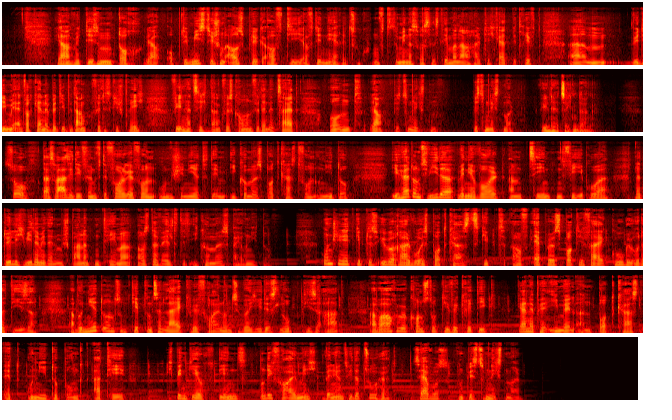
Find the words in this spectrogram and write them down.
Ja, mit diesem doch ja, optimistischen Ausblick auf die, auf die nähere Zukunft, zumindest was das Thema Nachhaltigkeit betrifft, ähm, würde ich mich einfach gerne bei dir bedanken für das Gespräch. Vielen herzlichen Dank fürs Kommen, für deine Zeit und ja, bis zum nächsten, bis zum nächsten Mal. Vielen herzlichen Dank. So, das war sie, die fünfte Folge von Ungeniert, dem E-Commerce-Podcast von Unito. Ihr hört uns wieder, wenn ihr wollt, am 10. Februar, natürlich wieder mit einem spannenden Thema aus der Welt des E-Commerce bei Unito. Ungeniert gibt es überall, wo es Podcasts gibt, auf Apple, Spotify, Google oder Deezer. Abonniert uns und gebt uns ein Like, wir freuen uns über jedes Lob dieser Art, aber auch über konstruktive Kritik, gerne per E-Mail an podcast.unito.at. Ich bin Georg Glinz und ich freue mich, wenn ihr uns wieder zuhört. Servus und bis zum nächsten Mal.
